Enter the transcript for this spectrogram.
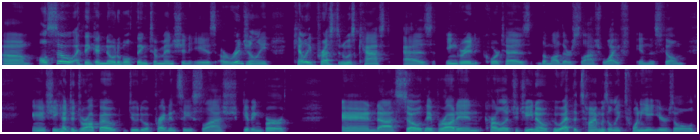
Um, also, I think a notable thing to mention is originally Kelly Preston was cast as Ingrid Cortez, the mother slash wife in this film, and she had to drop out due to a pregnancy slash giving birth. And uh, so they brought in Carla Gugino, who at the time was only 28 years old.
